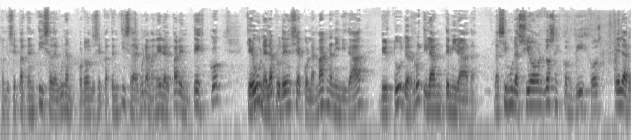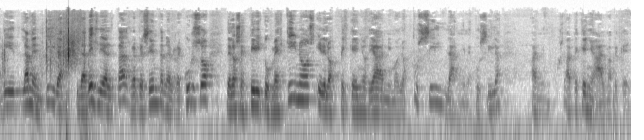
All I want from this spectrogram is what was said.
Donde se patentiza de alguna, por donde se patentiza de alguna manera el parentesco que une la prudencia con la magnanimidad, virtud de rutilante mirada. La simulación, los escondrijos, el ardid, la mentira y la deslealtad representan el recurso de los espíritus mezquinos y de los pequeños de ánimo, de los pusilánimes, pusila, a pequeña alma pequeña.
